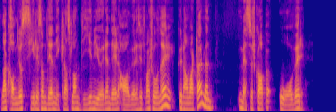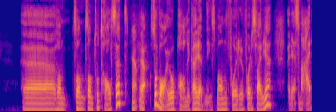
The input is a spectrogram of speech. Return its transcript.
Og Da kan du jo si liksom det Niklas Landin gjør i en del avgjørende situasjoner, kunne han vært der, men mesterskapet over eh, sånn, sånn, sånn totalt sett, Ja. Ja. så var jo Palika redningsmann for, for Sverige. Men det som, er,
